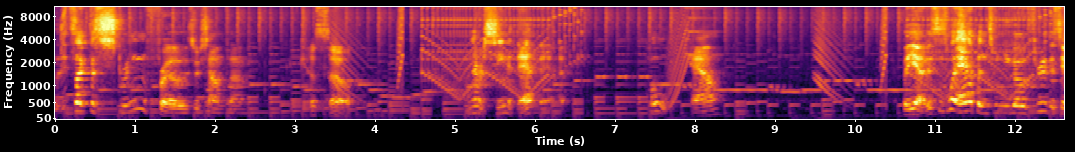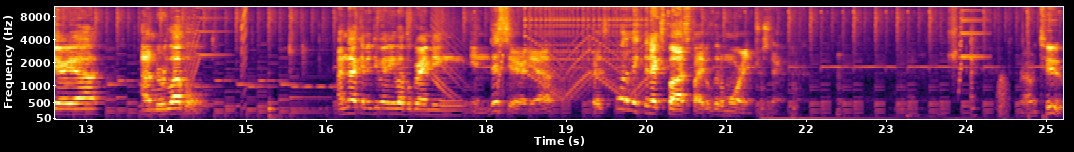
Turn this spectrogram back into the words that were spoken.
It's like the screen froze or something. Guess so. I've never seen it that bad. Holy cow. But yeah, this is what happens when you go through this area under leveled. I'm not going to do any level grinding in this area because I want to make the next boss fight a little more interesting. Round two.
